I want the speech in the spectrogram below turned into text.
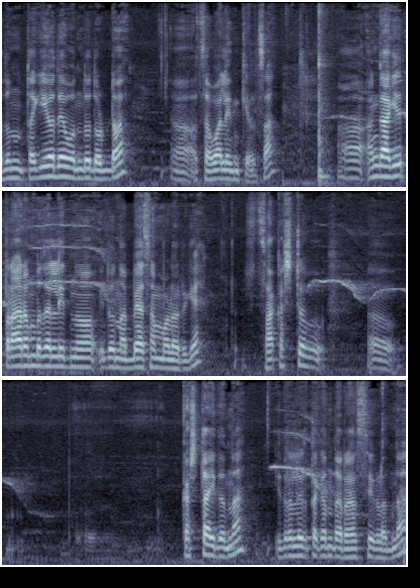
ಅದನ್ನು ತೆಗೆಯೋದೇ ಒಂದು ದೊಡ್ಡ ಸವಾಲಿನ ಕೆಲಸ. ಹಂಗಾಗಿ ಪ್ರಾರಂಭದಲ್ಲಿ ಇದನ್ನು ಇದನ್ನು ಅಭ್ಯಾಸ ಮಾಡೋರಿಗೆ ಸಾಕಷ್ಟು ಕಷ್ಟ ಇದನ್ನು, ಇದರಲ್ಲಿರ್ತಕ್ಕಂಥ ರಹಸ್ಯಗಳನ್ನು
